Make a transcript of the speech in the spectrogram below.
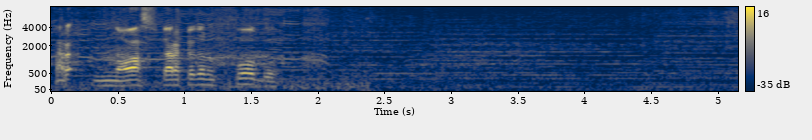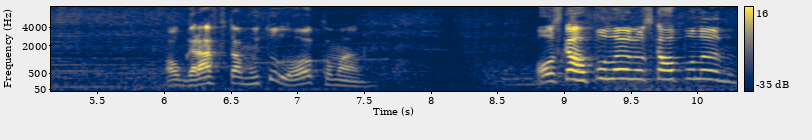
Cara... Nossa, o cara pegando fogo. Ó, o gráfico tá muito louco, mano. Ó os carros pulando, os carros pulando.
